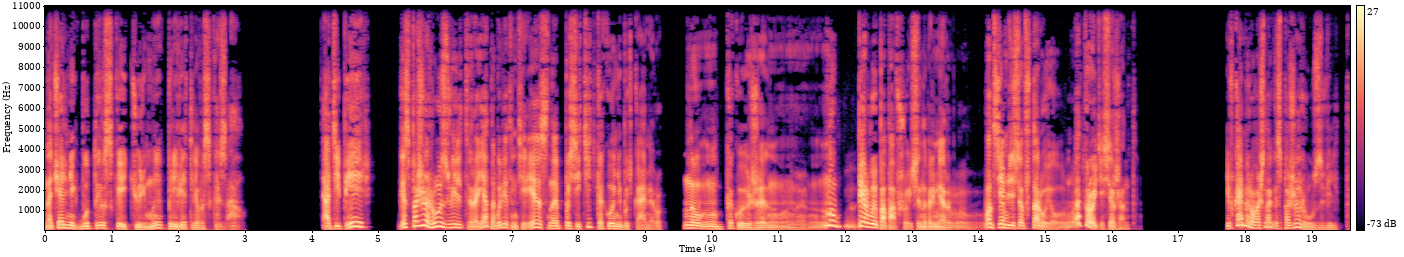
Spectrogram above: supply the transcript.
начальник бутырской тюрьмы приветливо сказал. — А теперь госпоже Рузвельт, вероятно, будет интересно посетить какую-нибудь камеру. Ну, какую же? Ну, первую попавшуюся, например. Вот 72-ю. Откройте, сержант и в камеру вошла госпожа Рузвельт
